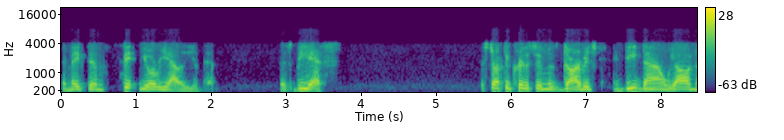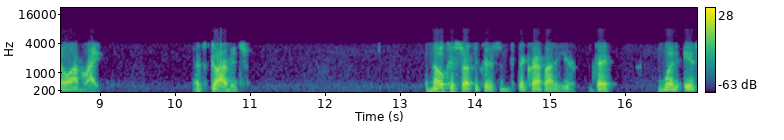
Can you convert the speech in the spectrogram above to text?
and make them fit your reality of them. That's BS. Constructive criticism is garbage, and deep down, we all know I'm right. That's garbage. No constructive criticism. Get that crap out of here. Okay. What is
